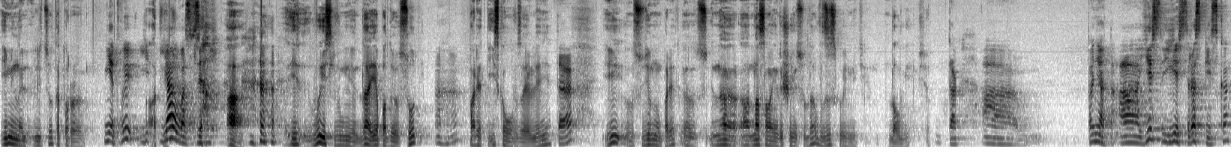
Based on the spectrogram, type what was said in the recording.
Именно лицо, которое... Нет, вы, я- Ответь. я у вас взял. А, и вы, если вы мне... Да, я подаю в суд Ага, в порядке искового заявления так. и в судебном порядке, э, на, на основании решения суда взыскиваем эти долги. Все. Так, а, понятно. А если есть расписка,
